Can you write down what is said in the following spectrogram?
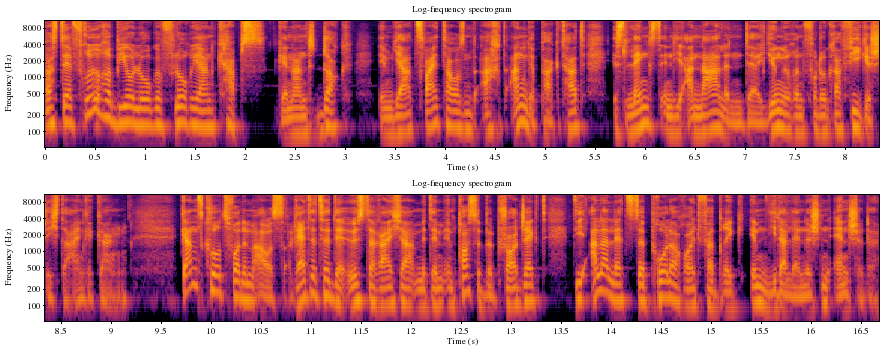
Was der frühere Biologe Florian Kaps, genannt Doc, im Jahr 2008 angepackt hat, ist längst in die Annalen der jüngeren Fotografiegeschichte eingegangen. Ganz kurz vor dem Aus rettete der Österreicher mit dem Impossible Project die allerletzte Polaroid-Fabrik im niederländischen Enschede.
